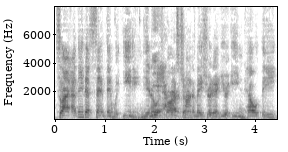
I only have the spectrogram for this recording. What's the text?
So I, I think that's the same thing with eating. You know, as Yeah, far as true. trying to make sure that you're eating healthy,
